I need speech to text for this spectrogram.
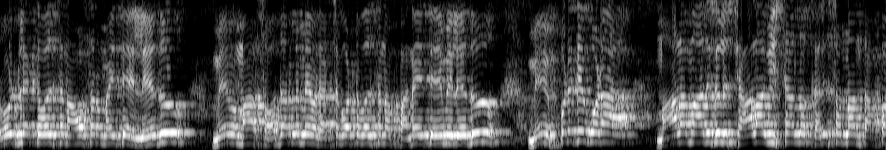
రోడ్లు ఎక్కవలసిన అవసరం అయితే లేదు. మేము మా సోదరులు మేము రెచ్చగొట్టవలసిన పని అయితే ఏమీ లేదు. మేము ఇప్పటికీ కూడా మాలమాదిగులు చాలా విషయాల్లో కలిసి ఉన్నాం తప్ప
